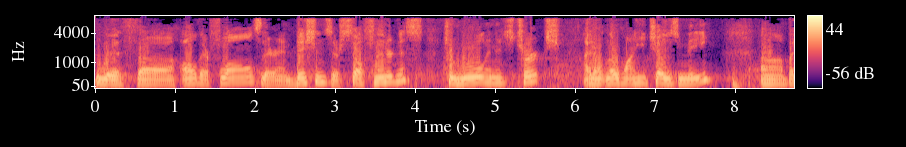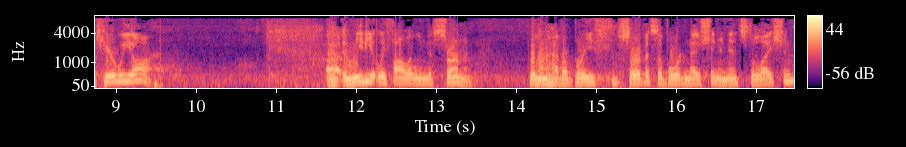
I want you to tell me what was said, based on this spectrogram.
with uh, all their flaws, their ambitions, their self-centeredness to rule in his church. I don't know why he chose me, uh, but here we are. Uh, immediately following this sermon, we're going to have a brief service of ordination and installation.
